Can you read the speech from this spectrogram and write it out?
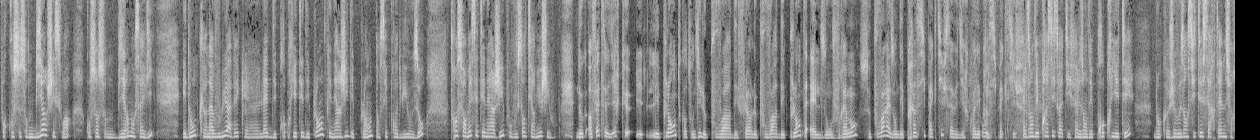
pour qu'on se sente bien chez soi, qu'on se sente bien dans sa vie. Et donc, on a voulu, avec l'aide des propriétés des plantes, l'énergie des plantes dans ces produits aux transformer cette énergie pour vous sentir mieux chez vous. Donc, en fait, ça veut dire que les plantes, quand on dit le pouvoir des fleurs, le pouvoir des plantes, elles ont vraiment ce pouvoir, elles ont des principes actifs. Ça veut dire quoi, des principes actifs? Elles ont des principes actifs, elles ont des propriétés. Donc, euh, je vais vous en citer certaines sur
